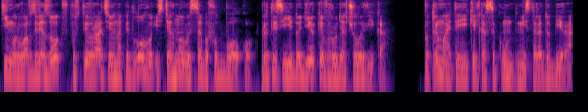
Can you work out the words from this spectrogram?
Тім урвав зв'язок, впустив рацію на підлогу і стягнув із себе футболку, притис її до дірки в грудях чоловіка. Потримайте її кілька секунд, містере Добіра.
